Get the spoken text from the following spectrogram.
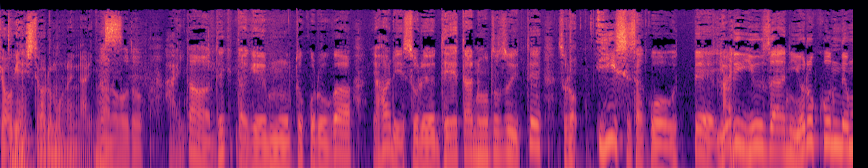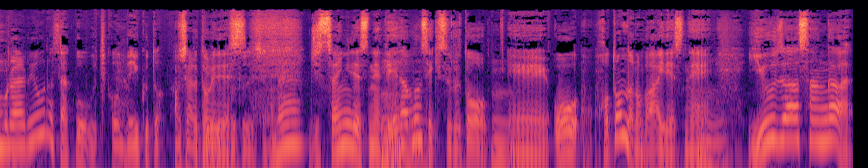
表現しておるものになります。なるほど。はい。だからできたゲームのところが、やはりそれをデータに基づいて、そのいい施策を打って、よりユーザーに喜んでもらえるような策を打ち込んでいくと。おっしゃる通りです。ですよね。実際にですね、データ分析すると、えーおほとんどの場合ですね、ユーザーさんが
